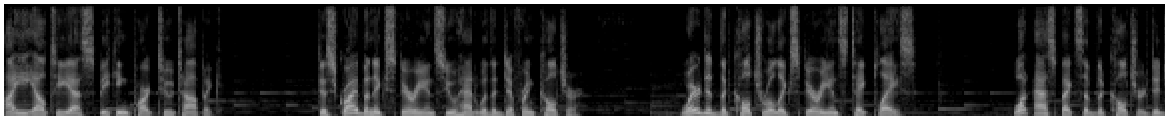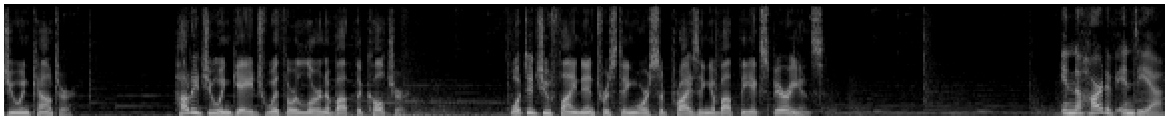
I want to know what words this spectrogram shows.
IELTS Speaking Part 2 Topic Describe an experience you had with a different culture. Where did the cultural experience take place? What aspects of the culture did you encounter? How did you engage with or learn about the culture? What did you find interesting or surprising about the experience? In the heart of India,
